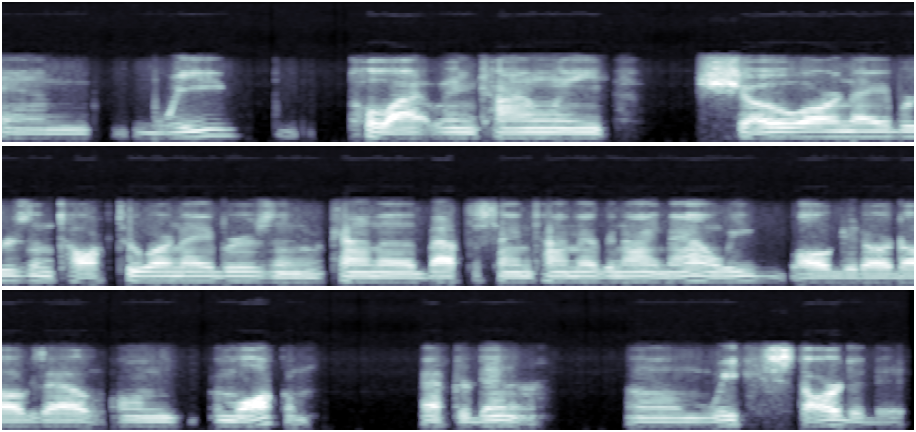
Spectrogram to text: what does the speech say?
and we politely and kindly show our neighbors and talk to our neighbors and kind of about the same time every night now we all get our dogs out on and walk them after dinner um we started it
